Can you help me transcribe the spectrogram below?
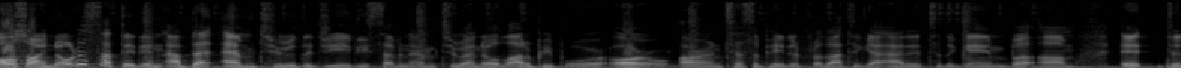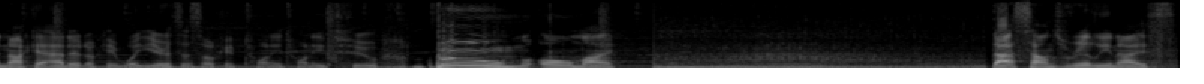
Also, I noticed that they didn't add the M2, the G87 M2. I know a lot of people are, are, are anticipated for that to get added to the game, but um, it did not get added. Okay, what year is this? Okay, 2022. Boom! Oh my. That sounds really nice.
